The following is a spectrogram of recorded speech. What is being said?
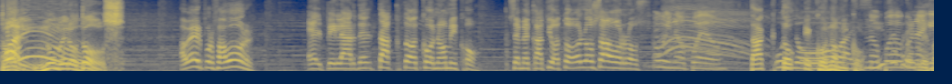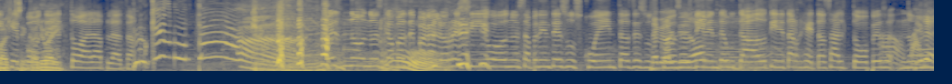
Top ¿Cuál? número 2. A ver, por favor. El pilar del tacto económico Se me cateó todos los ahorros. Uy, no puedo. Tacto Uy, no, económico. No Sí, puedo con alguien que se cayó bote ahí. toda la plata. ¿Pero qué es Pues no, no es capaz de pagar los recibos, no está pendiente de sus cuentas, de sus cosas, vive endeudado, tiene tarjetas al tope, o sea, no. Mire,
